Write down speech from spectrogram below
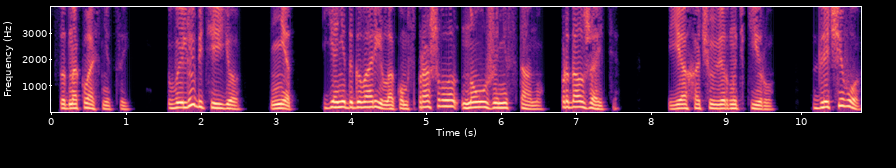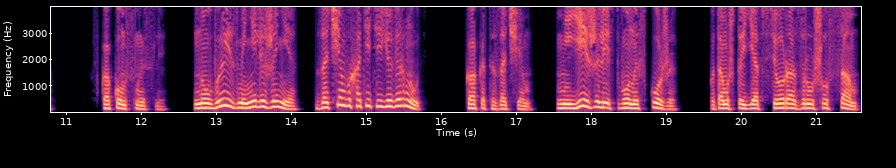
С одноклассницей. Вы любите ее? Нет. Я не договорила, о ком спрашивала, но уже не стану. Продолжайте. Я хочу вернуть Киру. Для чего? В каком смысле? Ну, вы изменили жене. Зачем вы хотите ее вернуть? Как это зачем? Не ей же лезть вон из кожи. Потому что я все разрушил сам.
